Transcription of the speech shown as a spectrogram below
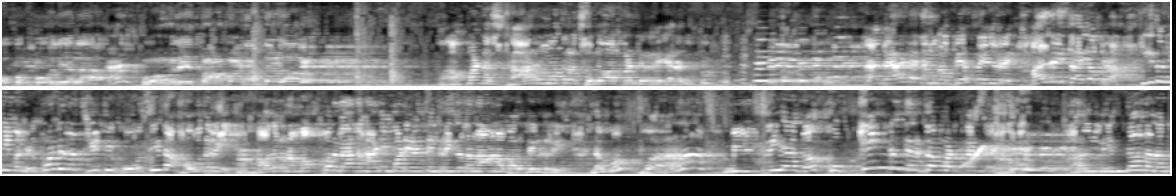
ಒಬ್ಬ ಪೋಲಿ ಅಲ್ಲ ಪೊಲೀಸ್ ಪಾಪಣ್ಣ ಅಂತ ಹೇಳು ಪಾಪಣ್ಣ ಸ್ಟಾರ್ ಮಾತ್ರ ಚಲೋ ಹಾಕೊಂಡಿರ್ರಿ ಎರಡು ಬೇಡ್ರಿ ಬ್ಯಾಡ್ರಿ ನಮ್ಗ ಅಭ್ಯಾಸ ಇಲ್ರಿ ಅಲ್ರಿ ಸಾಯಬ್ರ ಇದು ನೀವು ಹಿಡ್ಕೊಂಡಿರೋ ಚೀಟಿ ಹೋಸಿದ ಹೌದ್ರಿ ಆದ್ರ ನಮ್ಮಪ್ಪನ ಮ್ಯಾಗ ಹಾನಿ ಮಾಡಿ ಹೇಳ್ತೀನ್ರಿ ಇದನ್ನ ನಾನು ಬರ್ದಿಲ್ರಿ ನಮ್ಮಪ್ಪ ಮಿಲ್ಟ್ರಿಯಾಗ ಕುಕ್ಕಿಂಗ್ ಕೆಲಸ ನನಗ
